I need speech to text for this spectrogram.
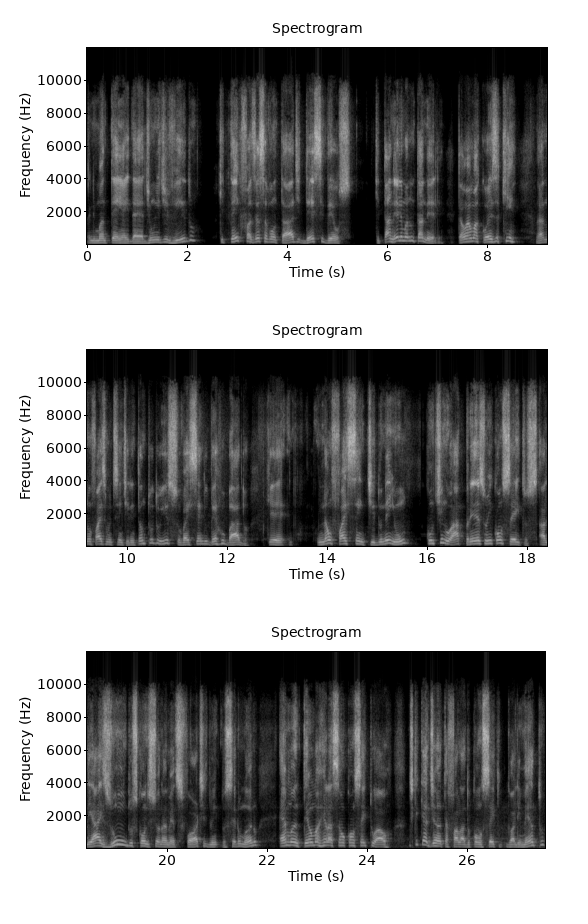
Ele mantém a ideia de um indivíduo que tem que fazer essa vontade desse Deus, que está nele, mas não está nele. Então é uma coisa que né, não faz muito sentido. Então tudo isso vai sendo derrubado, porque não faz sentido nenhum continuar preso em conceitos. Aliás, um dos condicionamentos fortes do, do ser humano é manter uma relação conceitual. De que, que adianta falar do conceito do alimento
